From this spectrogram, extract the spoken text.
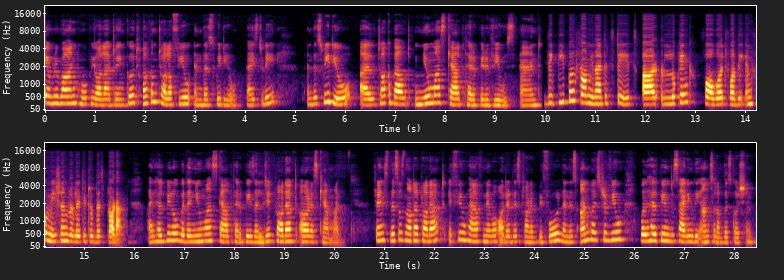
everyone, hope you all are doing good. Welcome to all of you in this video. Guys, today in this video, I'll talk about Neuma scalp therapy reviews and the people from United States are looking forward for the information related to this product. I'll help you know whether Neuma scalp therapy is a legit product or a scam one. Friends, this is not our product. If you have never ordered this product before, then this unbiased review will help you in deciding the answer of this question.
